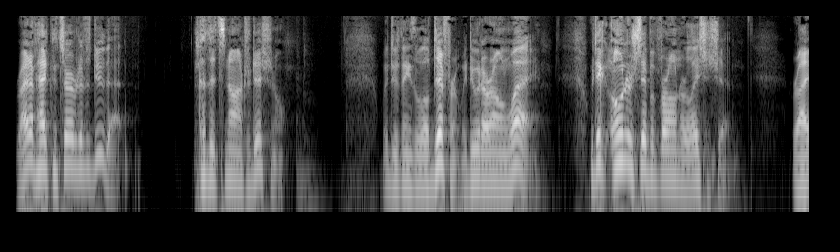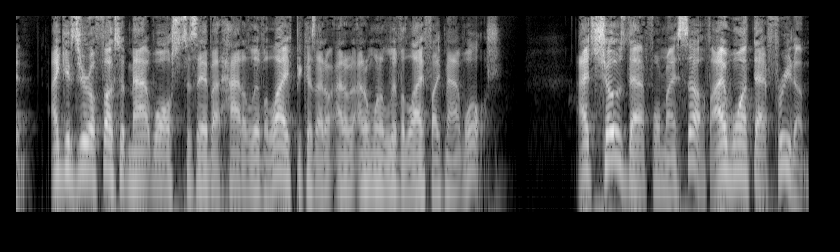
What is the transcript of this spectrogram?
right? I've had conservatives do that because it's non traditional. We do things a little different. We do it our own way. We take ownership of our own relationship, right? I give zero fucks what Matt Walsh to say about how to live a life because I don't I don't I don't want to live a life like Matt Walsh. I chose that for myself. I want that freedom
